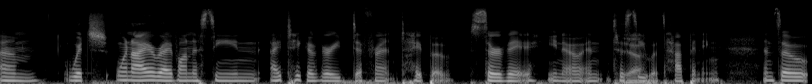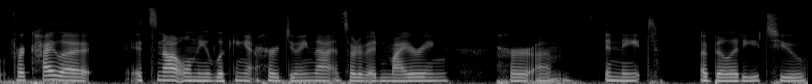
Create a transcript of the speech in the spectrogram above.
Um, which, when I arrive on a scene, I take a very different type of survey, you know, and to Yeah. see what's happening. And so for Kyla, it's not only looking at her doing that and sort of admiring her um, innate ability to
